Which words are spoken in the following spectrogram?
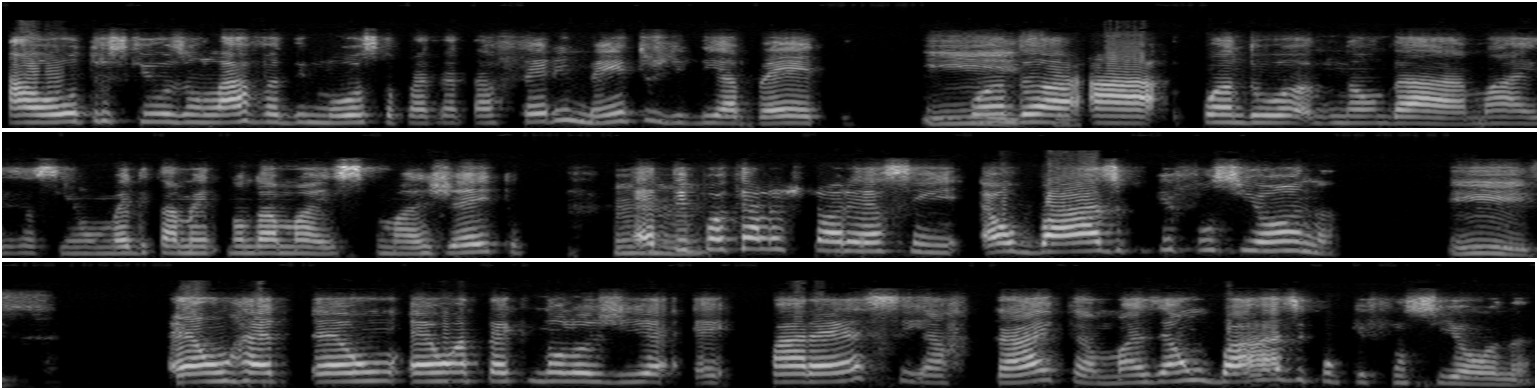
há outros que usam larva de mosca para tratar ferimentos de diabetes, isso. Quando, a, a, quando não dá mais, assim, o medicamento não dá mais, mais jeito, é uhum. é tipo aquela história assim, é o básico que funciona. Isso. É, um, é, um, é uma tecnologia, é, parece arcaica, mas é um básico que funciona.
